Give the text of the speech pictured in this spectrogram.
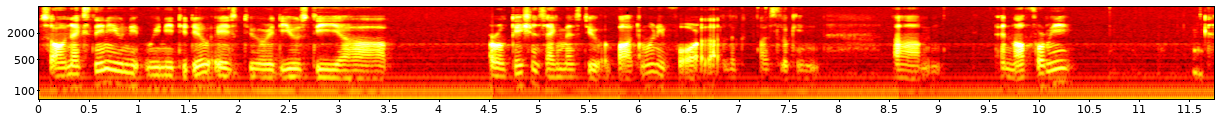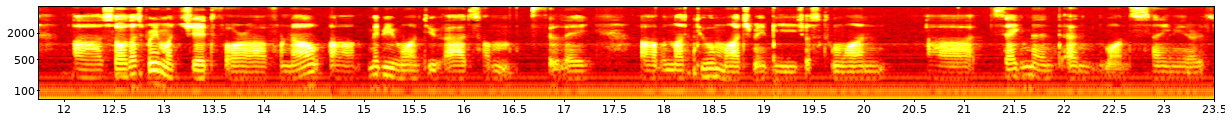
So next thing you we need to do is to reduce the uh, rotation segments to about 24 that look, that's looking um, enough for me. Uh, so that's pretty much it for uh, for now. Uh, maybe you want to add some fillet but not too much maybe just one segment and one centimeters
